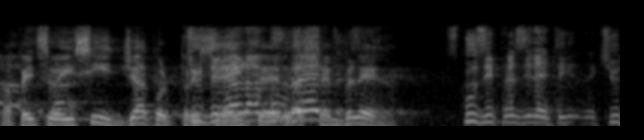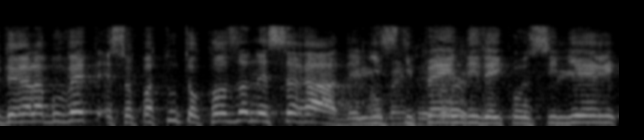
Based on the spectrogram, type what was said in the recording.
ma penso di sì, già col Presidente dell'Assemblea. Scusi Presidente, chiuderà la buvette e soprattutto cosa ne sarà degli stipendi dei consiglieri,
